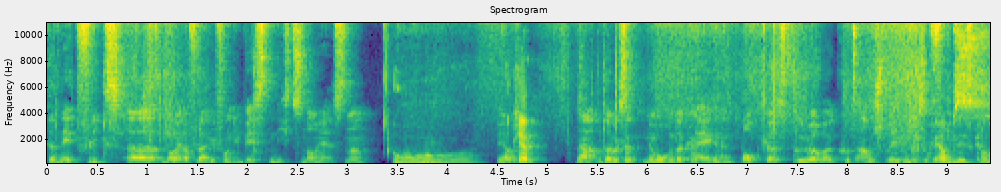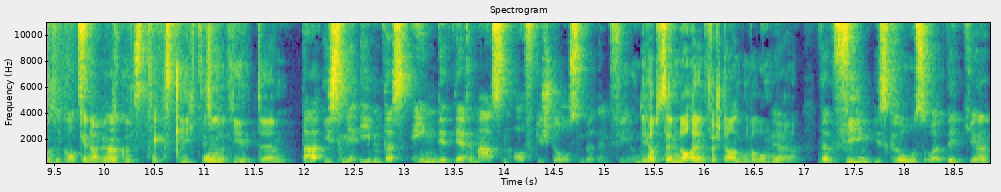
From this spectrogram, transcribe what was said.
der Netflix-Neuauflage von Im Westen nichts Neues. Ne? Uh, Ja. okay. Na, und da haben wir gesagt, wir machen da keinen eigenen Podcast drüber, aber kurz ansprechen, dass Wir Film haben ist, kann man so trotzdem. Genau, wir ne? haben es kurz textlich Und- diskutiert. ähm. Da ist mir eben das Ende dermaßen aufgestoßen bei dem Film. Und ich habe es dann im Nachhinein verstanden, warum. Ja. Ja. Der Film ist großartig, ja.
